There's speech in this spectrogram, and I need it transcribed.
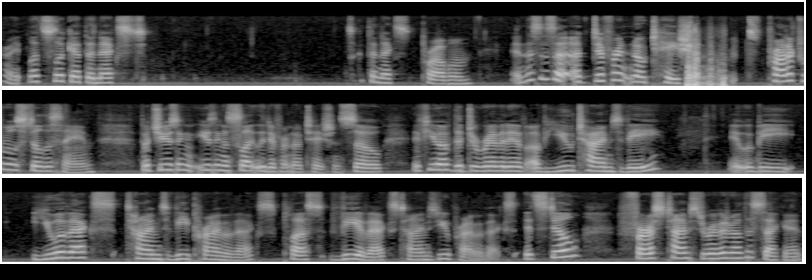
All right, let's look at the next let's look at the next problem. And this is a, a different notation. Product rule is still the same, but using using a slightly different notation. So if you have the derivative of u times v, it would be u of x times v prime of x plus v of x times u prime of x. It's still first times derivative of the second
